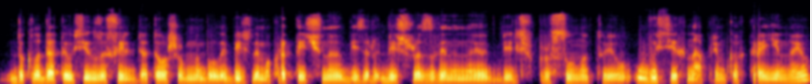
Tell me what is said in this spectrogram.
докладати усіх зусиль для того, щоб ми були більш демократичною, більш, більш розвиненою, більш просунутою у усіх напрямках країною.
